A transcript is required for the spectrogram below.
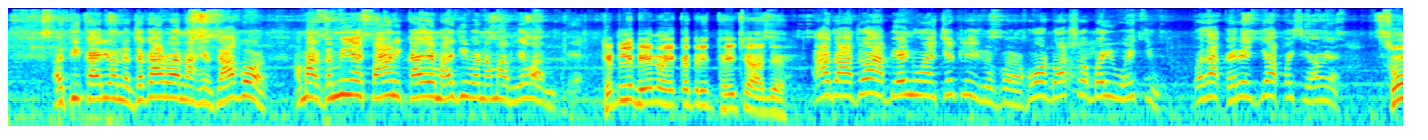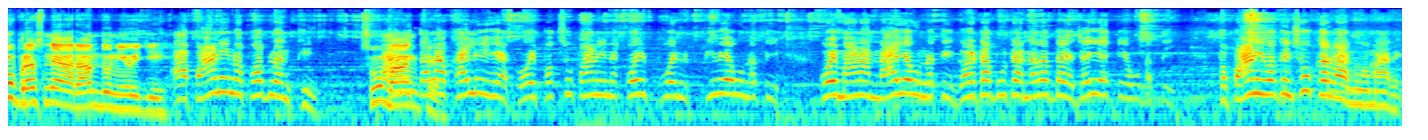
અધિકારીઓને જગાડવાના છે જાગોર અમારે ગમે પાણી કાયમ આજીવન અમારે લેવાનું છે. કેટલી બહેનો એકત્રિત થઈ છે આજે? આજ આ જો આ બેનું આ કેટલી હો દોઢસો બયું વીત્યું બધા ઘરે ગયા પછી અમે. શું પ્રશ્ન આ રામધૂન યોજી આ પાણીનો પ્રોબ્લેમથી. શું માંગ છે? તળાવ ખાલી છે. કોઈ પક્ષુ પાણી ને કોઈ કોઈ પીવે એવું નથી. કોઈ માણસ નાય એવું નથી. ગઢા બુઢા નરબદાએ જઈએ કે એવું નથી. તો પાણી વગર શું કરવાનું અમારે?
